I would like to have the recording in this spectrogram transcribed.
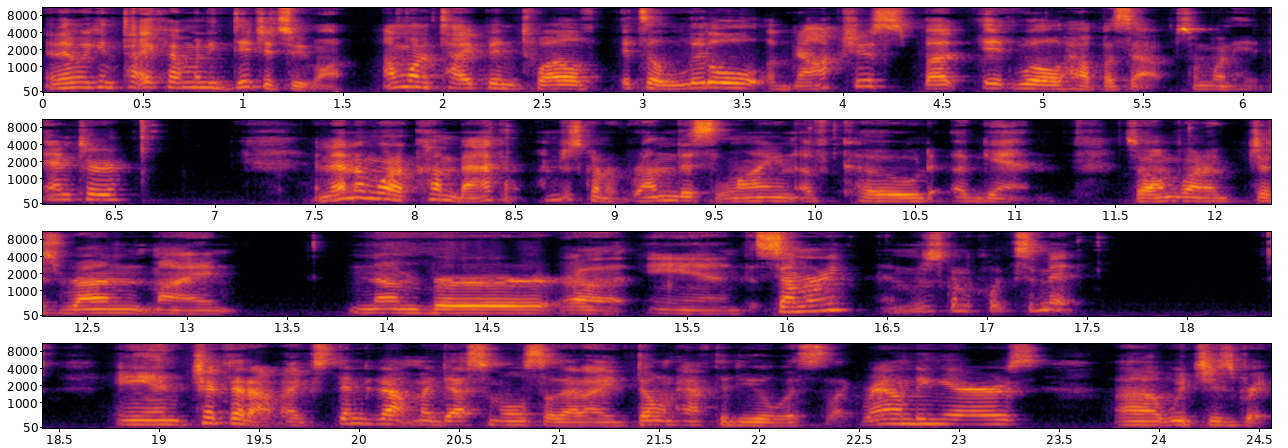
and then we can type how many digits we want. I'm going to type in 12. It's a little obnoxious, but it will help us out. So I'm going to hit enter. And then I'm going to come back. I'm just going to run this line of code again. So I'm going to just run my number uh, and the summary. And I'm just going to click submit. And check that out. I extended out my decimals so that I don't have to deal with like rounding errors, uh, which is great.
